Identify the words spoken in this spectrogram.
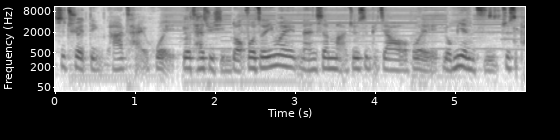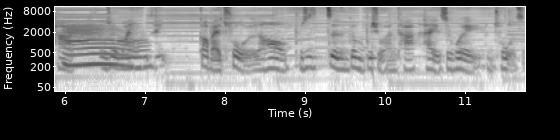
是确定他才会有采取行动，否则因为男生嘛，就是比较会有面子，就是怕我说万一告白错了，然后不是这人根本不喜欢他，他也是会很挫折。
